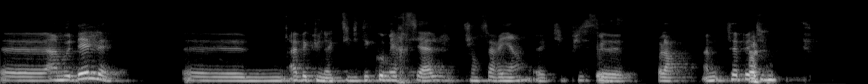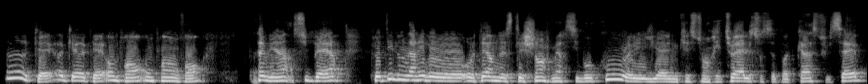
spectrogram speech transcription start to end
un modèle euh, avec une activité commerciale, j'en sais rien, euh, qui puisse. voilà, ça peut être une. Ok, ok, ok, on prend, on prend, on prend. Très bien, super. Clotilde, on arrive au, terme de cet échange. Merci beaucoup. Il y a une question rituelle sur ce podcast, tu le sais.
